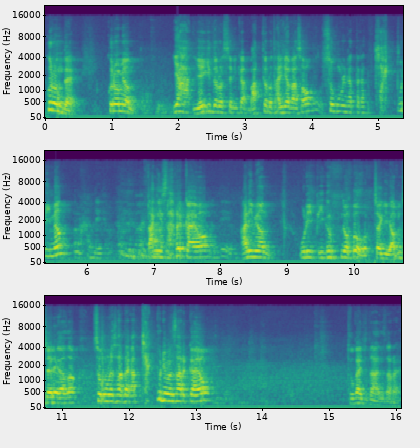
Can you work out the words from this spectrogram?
그런데 그러면 야 얘기 들었으니까 마트로 달려가서 소금을 갖다가 착 뿌리면. 땅이 돼요. 아니면 우리 비금도 저기 염전에 가서 소금을 사다가 착 뿌리면 살을까요? 두 가지 다 안 살아요.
